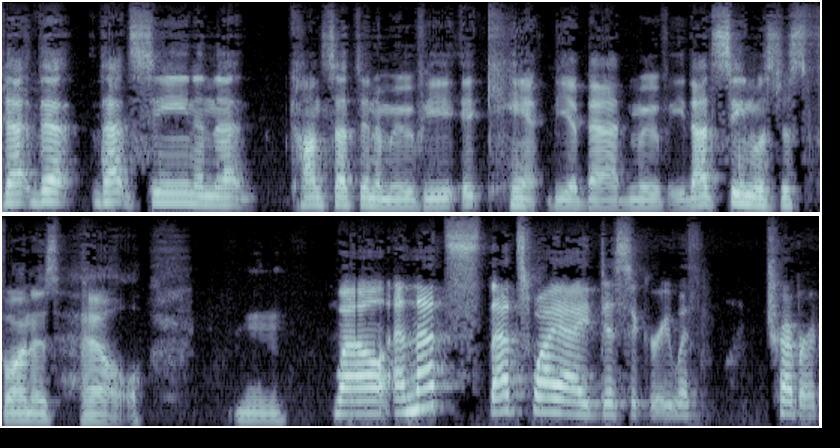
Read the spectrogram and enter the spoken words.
that that that scene and that concept in a movie, it can't be a bad movie. That scene was just fun as hell. Mm. Well, and that's that's why I disagree with Trebor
